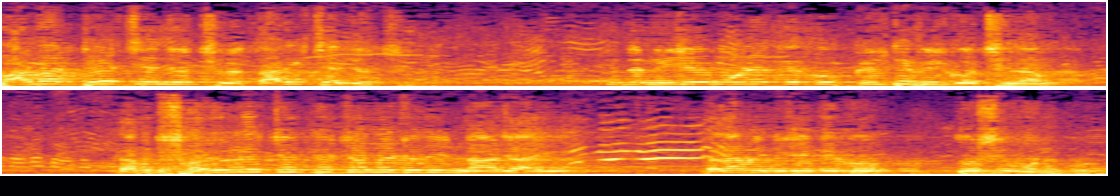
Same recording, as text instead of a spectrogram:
বারবার ডেট চেঞ্জ হচ্ছিল, তারিখ চেঞ্জ হচ্ছিল। কিন্তু নিজের মনেকে খুব গিলটি ফিল করছিলাম। আমি সজলের যুদ্ধের জন্য যদি না যাই, তাহলে আমি নিজেকে খুব দোষী মনে করব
